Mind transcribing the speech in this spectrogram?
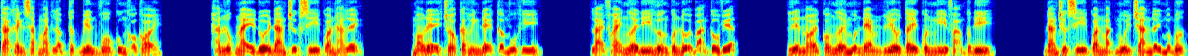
tạ khánh sắc mặt lập tức biến vô cùng khó coi hắn lúc này đối đang trực sĩ quan hạ lệnh. Mau để cho các minh đệ cầm vũ khí. Lại phái người đi hướng quân đội bạn cầu viện. Liền nói có người muốn đem liêu tây quân nghi phạm cướp đi. Đang trực sĩ quan mặt mũi tràn đầy một bức,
